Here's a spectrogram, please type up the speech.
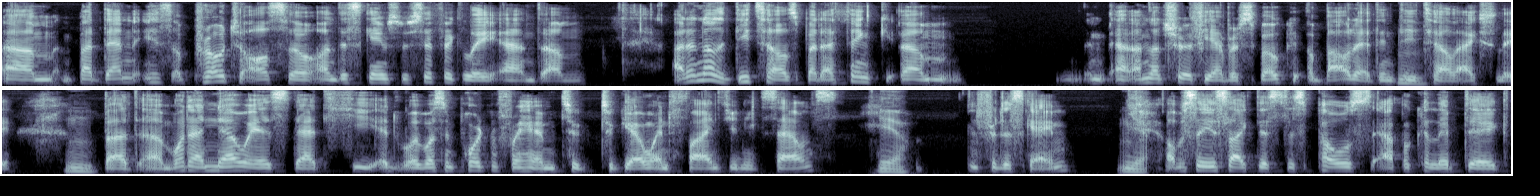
Um, but then his approach also on this game specifically, and um, I don't know the details, but I think um, I'm not sure if he ever spoke about it in mm. detail, actually. Mm. But um, what I know is that he it was important for him to to go and find unique sounds. Yeah. For this game. Yeah. Obviously, it's like this this post-apocalyptic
